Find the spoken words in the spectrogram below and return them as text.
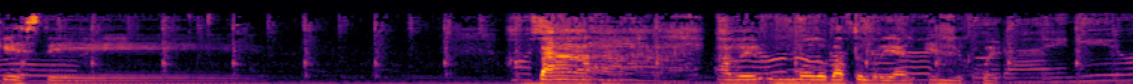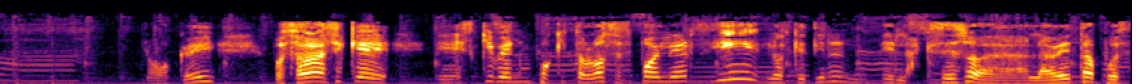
que este va a, haber un modo Battle Royale en el juego. Ok, pues ahora sí que esquiven un poquito los spoilers y los que tienen el acceso a la beta, pues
